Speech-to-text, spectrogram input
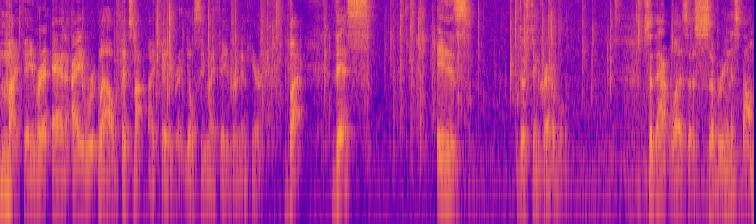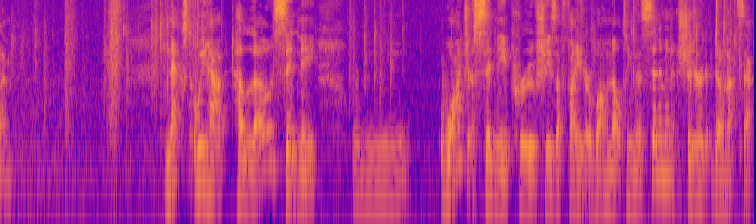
my favorite, and I, well, it's not my favorite. You'll see my favorite in here. But this is just incredible. So that was Sabrina Spellman. Next, we have Hello Sidney. Watch Sidney prove she's a fighter while melting the cinnamon sugared donut scent.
